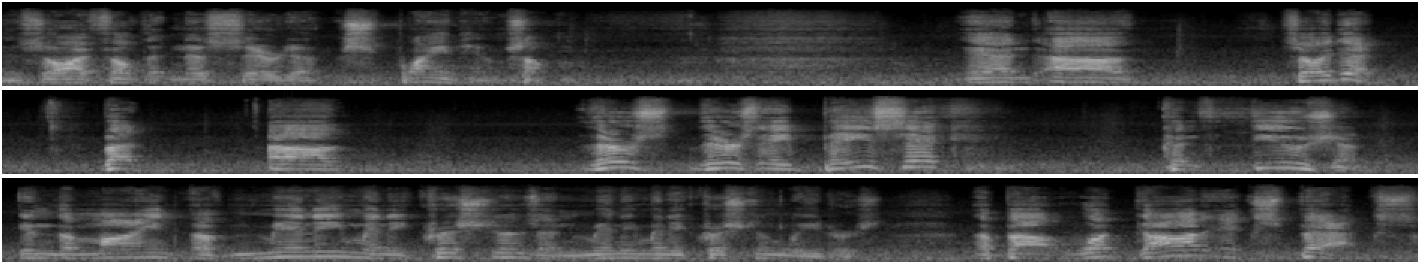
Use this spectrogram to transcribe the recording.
And so I felt it necessary to explain him something. And uh, so I did. But uh, there's there's a basic confusion in the mind of many, many Christians and many, many Christian leaders about what God expects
